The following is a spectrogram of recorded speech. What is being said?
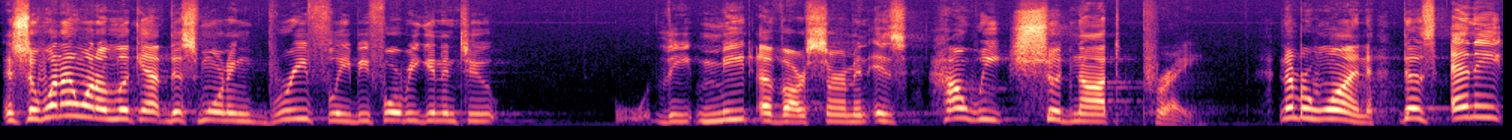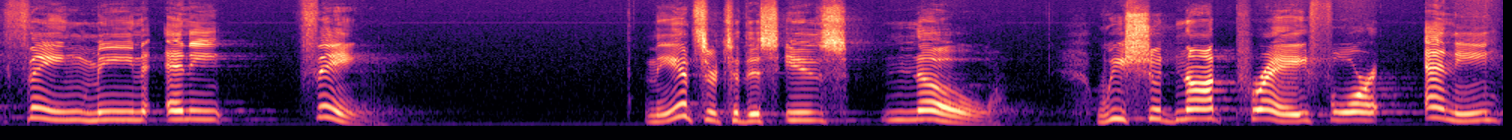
And so, what I want to look at this morning briefly before we get into the meat of our sermon is how we should not pray. Number one, does anything mean anything? And the answer to this is no. We should not pray for anything.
